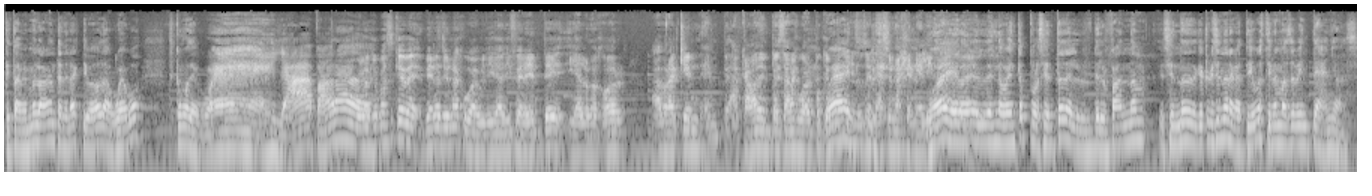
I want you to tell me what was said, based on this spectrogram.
Que también me lo hagan tener activado de a huevo. Es como de, güey, ya, para. Pero lo que pasa es que vienes de una jugabilidad diferente y a lo mejor Habrá quien acaba de empezar a jugar Pokémon y eso se le hace una genialidad. Güey. el- el 90% del, del fandom, siendo, yo creo que siendo negativos, tiene más de 20 años.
